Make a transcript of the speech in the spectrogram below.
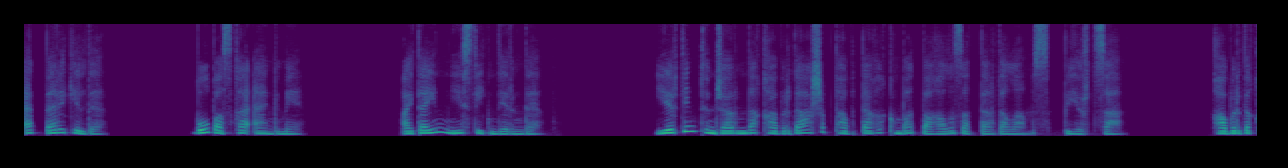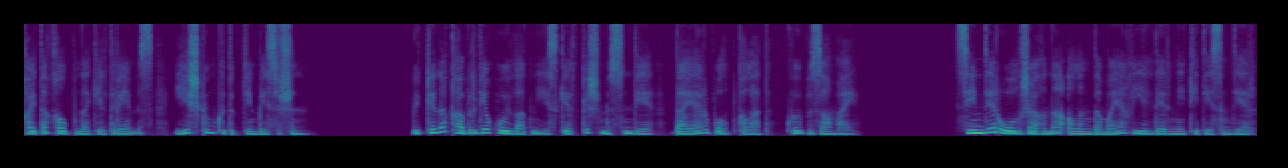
Әп бәрекелді бұл басқа әңгіме. Айтайын не істейтіндеріңді. Ертең түн жарымда қабірді ашып табыттағы қымбат бағалы заттарды аламыз бұйыртса. Қабірді қайта қалпына келтіреміз ешкім күдіктенбес үшін. Өйткені қабірге қойылатын ескерткіш мүсін де даяр болып қалады көп ұзамай. Сендер ол жағына алаңдамай ақ елдеріне кетесіңдер.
